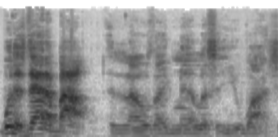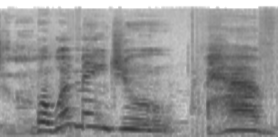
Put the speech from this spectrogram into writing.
What is that about?" And I was like, "Man, listen, you watch." And um, But what made you have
